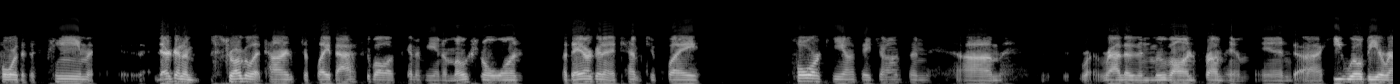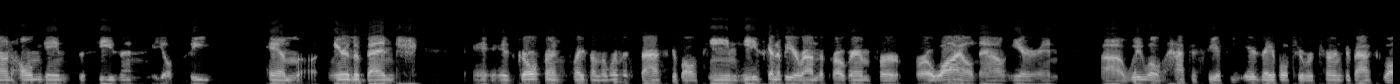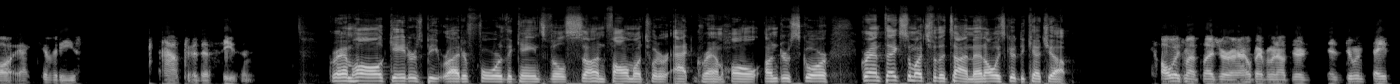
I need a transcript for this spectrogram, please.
for this team. They're going to struggle at times to play basketball. It's going to be an emotional one, but they are going to attempt to play for Keyontae Johnson um, r- rather than move on from him. And uh, he will be around home games this season. You'll see him near the bench. His girlfriend plays on the women's basketball team. He's going to be around the program for, for a while now here, and uh, we will have to see if he is able to return to basketball activities after this season. Graham Hall, Gators beat writer for the Gainesville Sun. Follow him on Twitter at Graham Hall underscore. Graham, thanks so much for the time, man. Always good to catch up. Always my pleasure. I hope everyone out there is doing safe,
